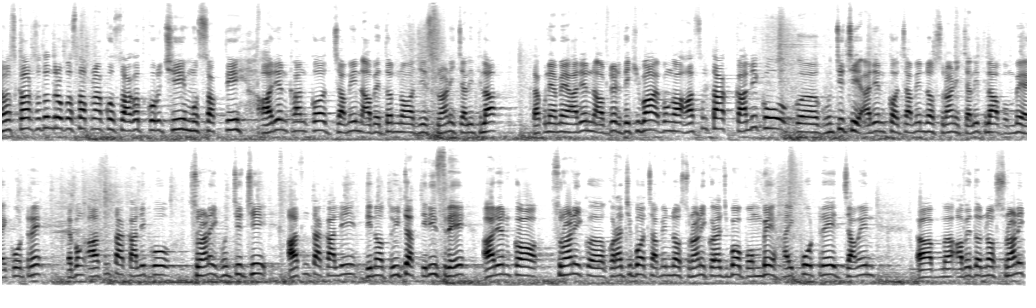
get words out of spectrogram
नमस्कार स्वतंत्र उपस्थापना को स्वागत करुच्ची मु शक्ति आर्यन खान को जमीन आवेदन आज शुणी चली आम आर्यन अपडेट देखा और आसंता काली को घुंची आर्यन को जमीन शुणी चली बम्बे हाइकोर्टे और आसंता काली को शुणी घुंची आसंता काली दिन दुईटा तीस आर्यन को शुणी जमीन शुणी बम्बे हाइकोर्टे जमीन आवेदन शुणी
